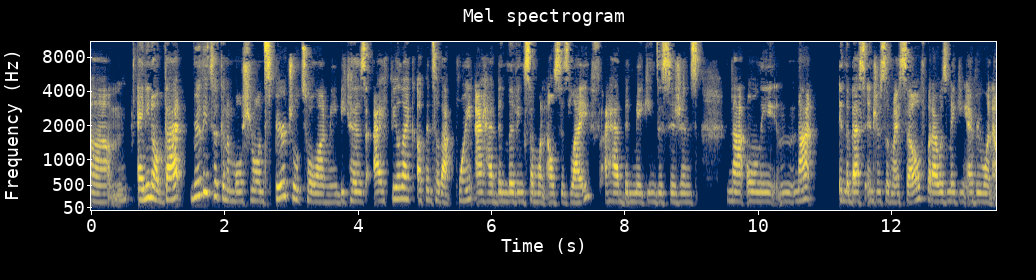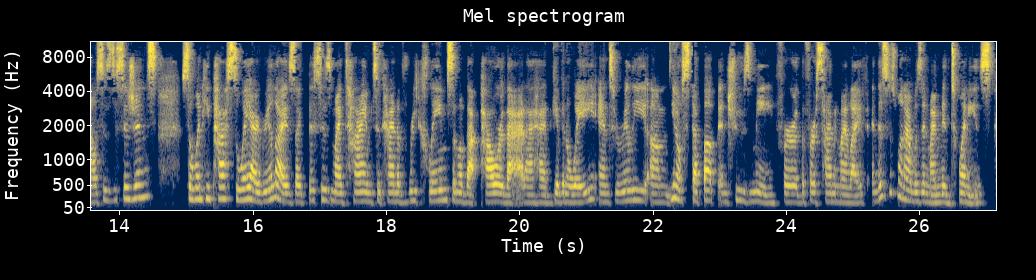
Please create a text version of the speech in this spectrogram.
Um, and you know that really took an emotional and spiritual toll on me because i feel like up until that point i had been living someone else's life i had been making decisions not only not in the best interest of myself, but I was making everyone else's decisions. So when he passed away, I realized like this is my time to kind of reclaim some of that power that I had given away and to really, um, you know, step up and choose me for the first time in my life. And this is when I was in my mid 20s.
